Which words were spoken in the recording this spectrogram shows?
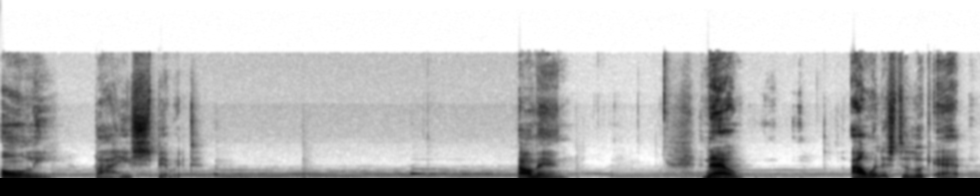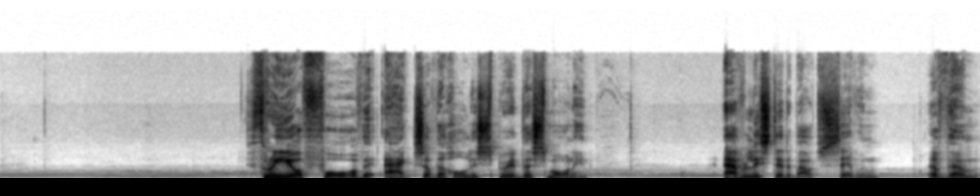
Only by His Spirit. Amen. Now, I want us to look at three or four of the acts of the Holy Spirit this morning. I've listed about seven of them,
